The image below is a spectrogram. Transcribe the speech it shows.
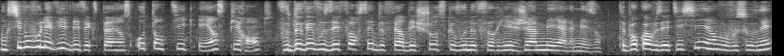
Donc si vous voulez vivre des expériences authentiques et inspirantes, vous devez vous efforcer de faire des choses que vous ne feriez jamais à la maison. C'est pourquoi vous êtes ici, hein, vous vous souvenez?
